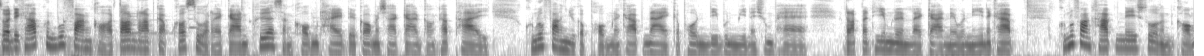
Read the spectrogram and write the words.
สวัสดีครับ คุณผู้ฟังขอต้อนรับกับเข้าสู่รายการเพื่อสังคมไทย โดยกองบัญชาการกองทัพไทย คุณผู้ฟังอยู่กับผมนะครับนายกพลดีบุญมีนชุมแพรรับหน้าที่ดำเนินรายการในวันนี้นะครับคุณผู้ฟังครับในส่วนของ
